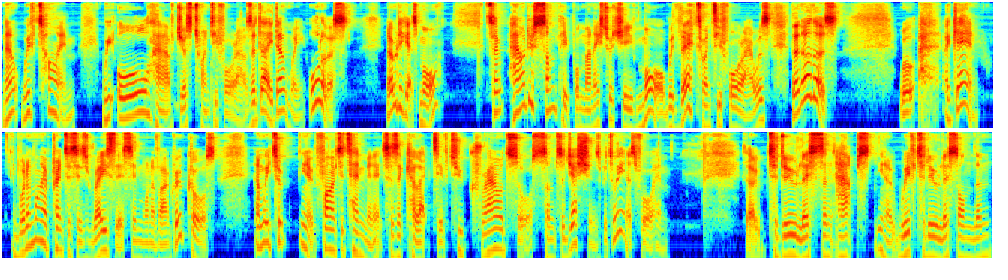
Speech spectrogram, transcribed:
Now, with time, we all have just 24 hours a day, don't we? All of us. Nobody gets more. So, how do some people manage to achieve more with their 24 hours than others? Well, again, one of my apprentices raised this in one of our group calls, and we took, you know, five to ten minutes as a collective to crowdsource some suggestions between us for him. So to-do lists and apps, you know, with to-do lists on them.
